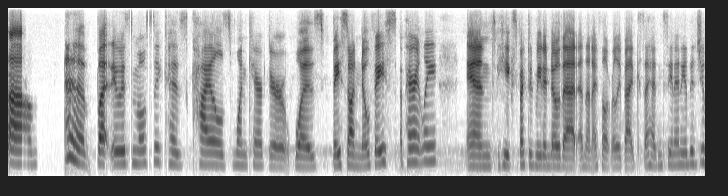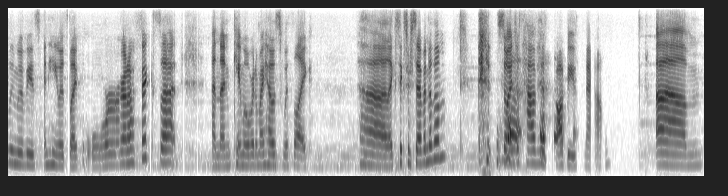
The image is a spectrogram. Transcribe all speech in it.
um, but it was mostly because Kyle's one character was based on No Face, apparently, and he expected me to know that, and then I felt really bad because I hadn't seen any of the Julie movies, and he was like, "We're gonna fix that," and then came over to my house with like, uh, like six or seven of them. so I just have his copies now. Um,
